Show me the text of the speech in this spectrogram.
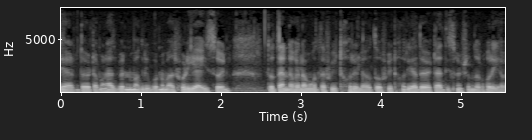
চেয়ার দয়টা আমার হাজব্যান্ড মাগরিব নামাজ পড়িয়া আইসইন। তো তান্ডা হইলাম ওটা ফিট করিলাও তো ফিট করিয়া দয়টা দিছুন সুন্দর করিয়া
